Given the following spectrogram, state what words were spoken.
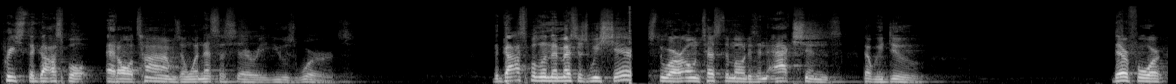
preach the gospel at all times and when necessary, use words. The gospel and the message we share is through our own testimonies and actions that we do. Therefore,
